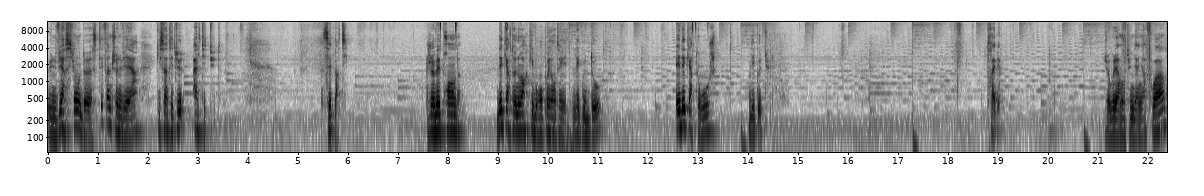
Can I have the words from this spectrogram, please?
une version de Stéphane Chenevière qui s'intitule Altitude. C'est parti. Je vais prendre des cartes noires qui vont représenter les gouttes d'eau et des cartes rouges, des gouttes d'huile. Très bien. Je vous les remonte une dernière fois.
